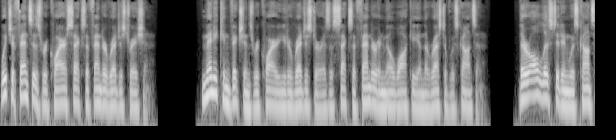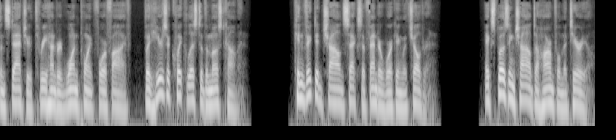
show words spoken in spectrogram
Which offenses require sex offender registration? Many convictions require you to register as a sex offender in Milwaukee and the rest of Wisconsin. They're all listed in Wisconsin Statute 301.45, but here's a quick list of the most common. Convicted child sex offender working with children. Exposing child to harmful material.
